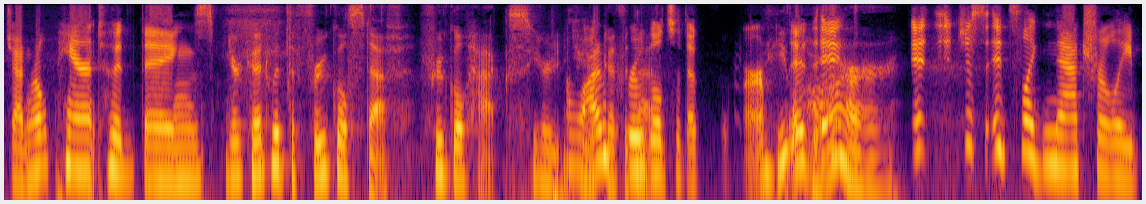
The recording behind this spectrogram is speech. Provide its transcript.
general parenthood things. You're good with the frugal stuff, frugal hacks. You're, oh, you're I'm frugal to the core. You it, are. It, it, just it's like naturally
